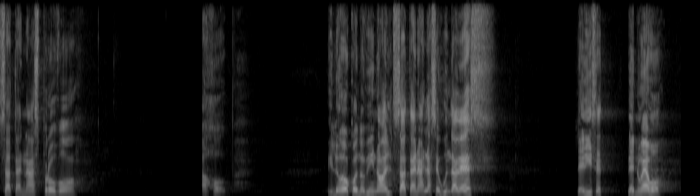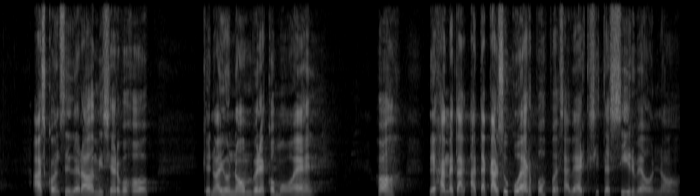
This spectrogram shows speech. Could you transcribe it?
Satanás probó a Job. Y luego cuando vino el Satanás la segunda vez, le dice de nuevo, ¿has considerado a mi siervo Job que no hay un hombre como él? oh, déjame atacar su cuerpo, pues a ver si te sirve o no.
